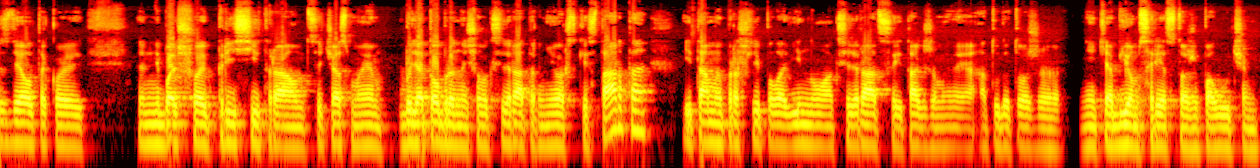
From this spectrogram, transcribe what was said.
сделал такой небольшой пресид раунд. Сейчас мы были отобраны еще в акселератор Нью-Йоркский старта, и там мы прошли половину акселерации, также мы оттуда тоже некий объем средств тоже получим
